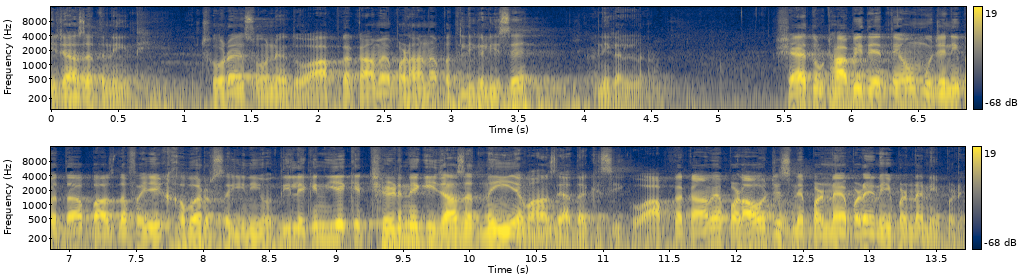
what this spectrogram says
اجازت نہیں تھی چھوڑا ہے سونے دو آپ کا کام ہے پڑھانا پتلی گلی سے نکلنا شاید اٹھا بھی دیتے ہوں مجھے نہیں پتا بعض دفعہ ایک خبر صحیح نہیں ہوتی لیکن یہ کہ چھیڑنے کی اجازت نہیں ہے وہاں زیادہ کسی کو آپ کا کام ہے پڑھاؤ جس نے پڑھنا ہے پڑھے نہیں پڑھنا نہیں پڑھے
